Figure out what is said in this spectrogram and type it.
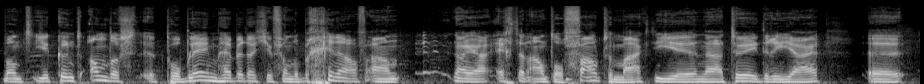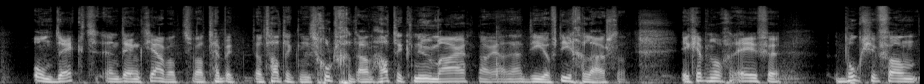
Want je kunt anders het probleem hebben dat je van de begin af aan nou ja, echt een aantal fouten maakt die je na twee, drie jaar uh, ontdekt en denkt, ja, wat, wat heb ik, dat had ik niet goed gedaan. Had ik nu maar, nou ja, naar die of die geluisterd. Ik heb nog even het boekje van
